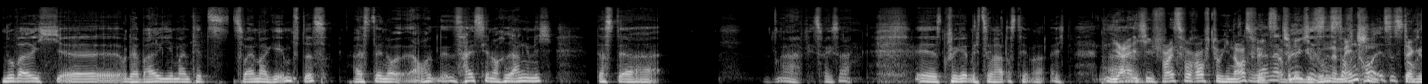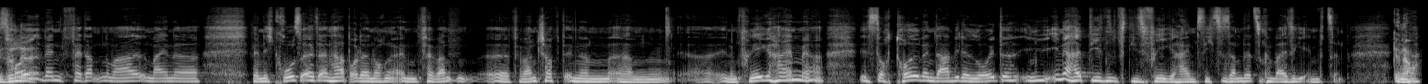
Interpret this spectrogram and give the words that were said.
nur weil ich äh, oder weil jemand jetzt zweimal geimpft ist, heißt der noch, auch, das heißt ja noch lange nicht, dass der ah, wie soll ich sagen? Es triggert mich zu hart, das Thema, echt. Ja, äh, ich, ich weiß, worauf du hinaus willst. Ja, natürlich aber der gesunde ist es Menschen, toll, ist es der doch gesunde toll, wenn verdammt normal meine, wenn ich Großeltern habe oder noch eine Verwandten, äh, Verwandtschaft in einem, ähm, äh, in einem Pflegeheim, ja, ist doch toll, wenn da wieder Leute in, innerhalb dieses, dieses Pflegeheims sich zusammensetzen können, weil sie geimpft sind. Genau. Ja,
